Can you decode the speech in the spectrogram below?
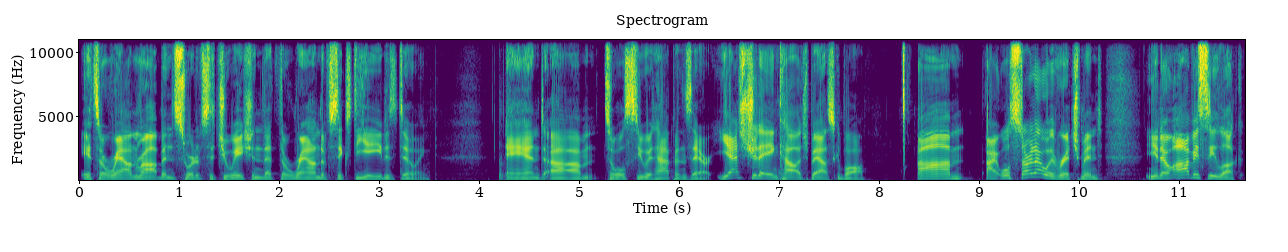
It's a round robin sort of situation that the round of 68 is doing. And um, so we'll see what happens there. Yesterday in college basketball, um, all right, we'll start out with Richmond. You know, obviously, look,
